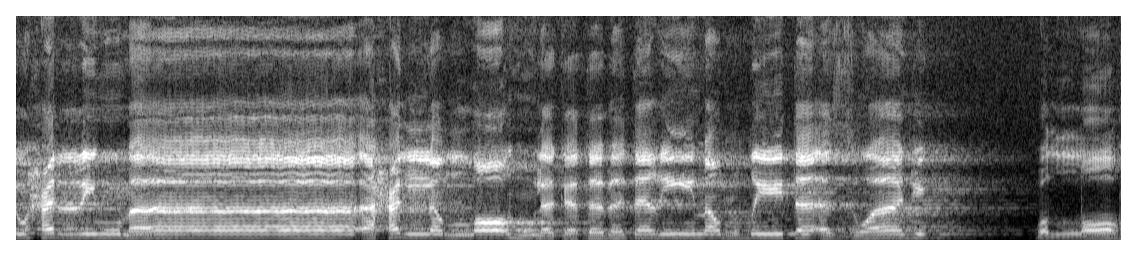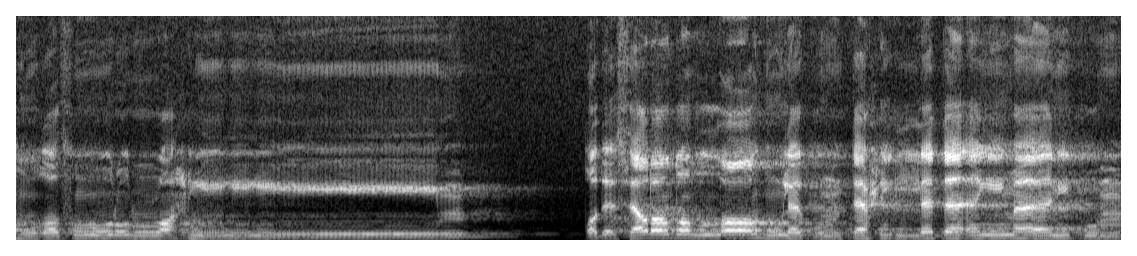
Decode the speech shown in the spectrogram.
تحرم ما أحل الله لك تبتغي مرضيه أزواجك؟ والله غفور رحيم. قد فرض الله لكم تحله ايمانكم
